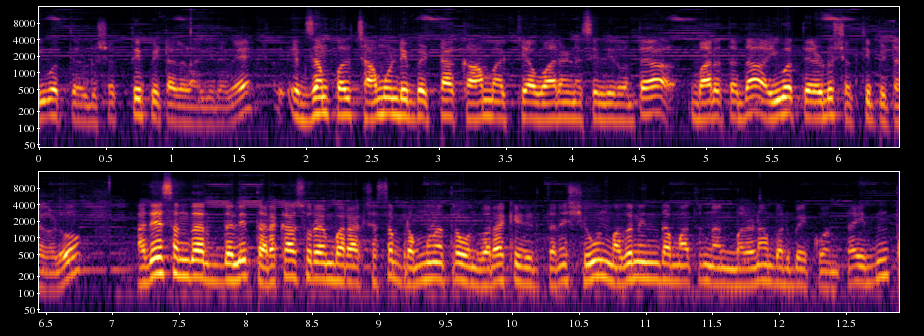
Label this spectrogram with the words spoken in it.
ಐವತ್ತೆರಡು ಶಕ್ತಿಪೀಠಗಳಾಗಿದ್ದಾವೆ ಎಕ್ಸಾಂಪಲ್ ಚಾಮುಂಡಿ ಬೆಟ್ಟ, ಕಾಮಾಖ್ಯ ವಾರಾಣಸಿಯಲ್ಲಿರುವಂಥ ಭಾರತದ ಐವತ್ತೆರಡು ಶಕ್ತಿಪೀಠಗಳು. ಅದೇ ಸಂದರ್ಭದಲ್ಲಿ ತರಕಾಸುರ ಎಂಬ ರಾಕ್ಷಸ ಬ್ರಹ್ಮನ ಹತ್ರ ಒಂದು ವರ ಕೇಳಿರ್ತಾನೆ, ಶಿವನ ಮಗನಿಂದ ಮಾತ್ರ ನಾನು ಮರಣ ಬರಬೇಕು ಅಂತ. ಇಂಥ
